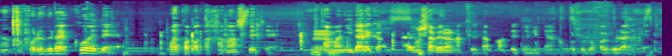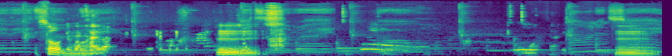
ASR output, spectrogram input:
なんかこれぐらい声でパタパタ話してて、うん。たまに誰かが誰も喋らなくて黙っててみたいなこととかぐらいで、そうね。ちょっと会話うん。思ったり。うん。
